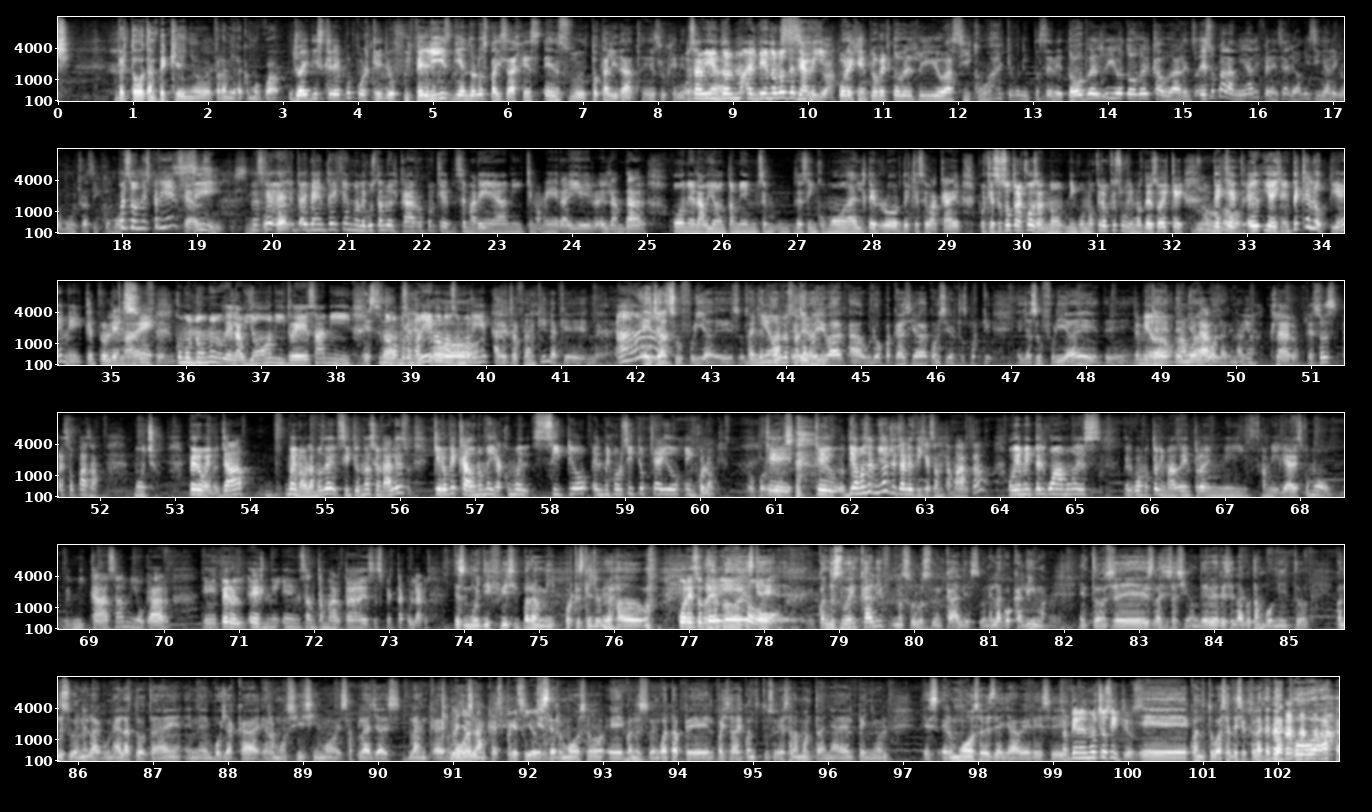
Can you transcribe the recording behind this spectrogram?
ver todo tan pequeño para mí era como guau. Yo ahí discrepo porque yo fui feliz viendo los paisajes en su totalidad, en su O generalidad. sea, viendo el, el- viéndolos desde Sí, arriba. Por ejemplo, ver todo el río así como, ay, qué bonito se ve, todo el río, todo el caudal. en su- Eso para mí, a diferencia de Leo, a mí sí me alegró mucho, así como... Pues son experiencias. sí, sí, Es que total. eh, hay gente que no le gusta lo del carro porque se marean y que mamera y el, el andar o en el avión también se, les incomoda el terror de que se va a caer porque eso es otra cosa no ninguno creo que sufrimos de eso de que No, de que no. eh, y hay gente que lo tiene que el problema Que de sufren. como no del avión y rezan y nos vamos a morir nos vamos a morir Aretha Franklin, la que la- Ah. ella sufría de eso. O sea, De ella, no, ella no iba a Europa casi a conciertos porque ella sufría de, de, De miedo que- a miedo volar. a volar en avión. Claro, eso es, eso pasa mucho. Pero bueno, ya, bueno, hablamos de sitios nacionales. Quiero que cada uno me diga como el sitio, el mejor sitio que ha ido en Colombia. Oh, Que, que, digamos el mío, yo ya les dije Santa Marta. Obviamente el Guamo es, el Guamo Tolima dentro de mi familia es como mi casa, mi hogar. eh, pero el- el- en Santa Marta es espectacular. Es muy difícil para mí porque es que yo he viajado. Por eso Por te ejemplo, digo. es que eh, cuando estuve en Cali, no solo estuve en Cali, estuve en el lago Calima. Entonces, la sensación de ver ese lago tan bonito. Cuando estuve en la Laguna de la Tota, en, Boyacá, hermosísimo. Esa playa es blanca, hermosa. Playa Blanca, es precioso. Es hermoso. Eh, cuando estuve en Guatapé, el paisaje, cuando tú subes a la montaña del Peñol, es hermoso desde allá ver ese. O sea, tienes muchos sitios. Eh, cuando tú vas al desierto de la Tatacoa,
